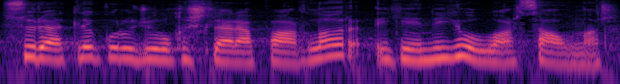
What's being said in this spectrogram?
sürətli quruculuq işləri aparılır, yeni yollar salınır.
